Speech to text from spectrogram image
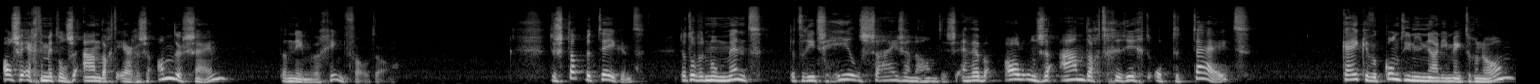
Als we echter met onze aandacht ergens anders zijn, dan nemen we geen foto. Dus dat betekent dat op het moment dat er iets heel saais aan de hand is en we hebben al onze aandacht gericht op de tijd, kijken we continu naar die metronoom.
